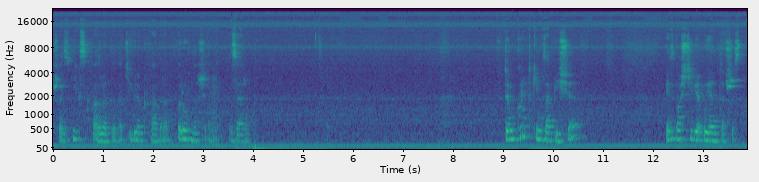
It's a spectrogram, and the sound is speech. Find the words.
przez x kwadrat dodać y kwadrat równa się 0. tym krótkim zapisie jest właściwie ujęte wszystko.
